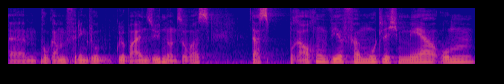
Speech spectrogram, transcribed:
ähm, Programme für den glo globalen Süden und sowas. Das brauchen wir vermutlich mehr, um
